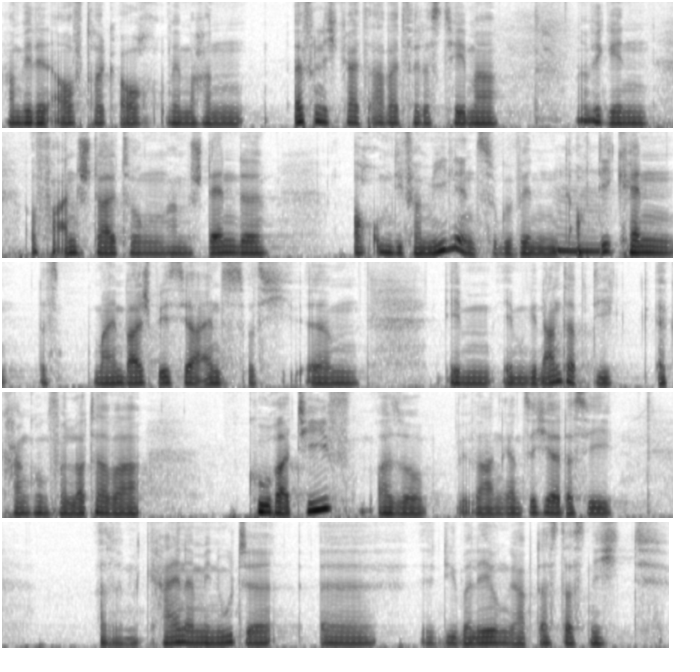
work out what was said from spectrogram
haben wir den Auftrag auch, wir machen Öffentlichkeitsarbeit für das Thema. Ne, Wir gehen auf Veranstaltungen, haben Stände, auch um die Familien zu gewinnen. Auch die kennen, das, mein Beispiel ist ja eins, was ich ähm, eben, eben genannt habe, die Erkrankung von Lotta war kurativ. Also wir waren ganz sicher, dass sie also mit keiner Minute äh, die Überlegung gehabt, dass das nicht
